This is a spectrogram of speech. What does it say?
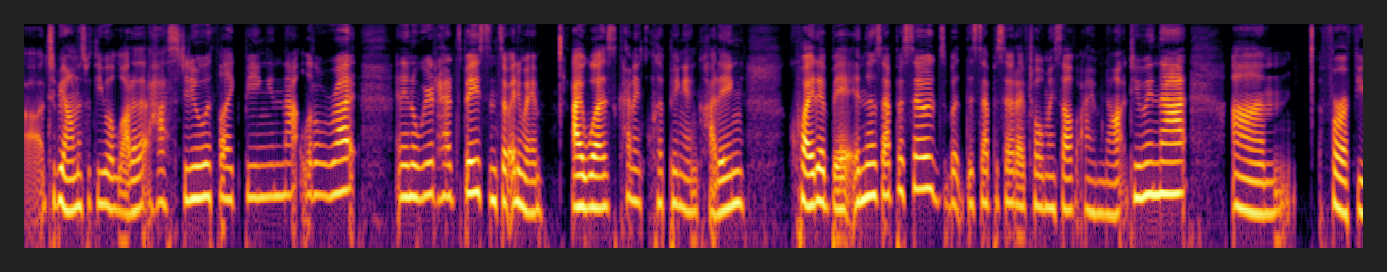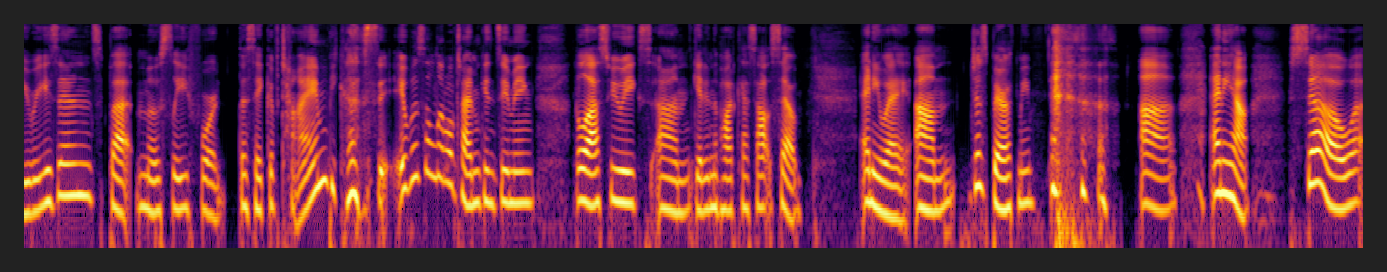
uh, to be honest with you, a lot of that has to do with like being in that little rut and in a weird headspace. And so, anyway, I was kind of clipping and cutting quite a bit in those episodes, but this episode I've told myself I'm not doing that um, for a few reasons, but mostly for the sake of time because it was a little time consuming the last few weeks um, getting the podcast out. So, anyway, um, just bear with me. uh, anyhow, so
